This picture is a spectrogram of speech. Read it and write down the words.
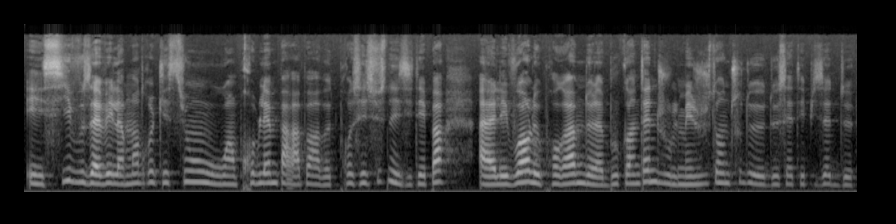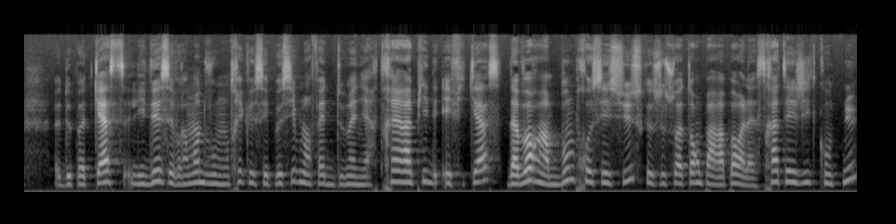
Et si vous avez la moindre question ou un problème par rapport à votre processus, n'hésitez pas à aller voir le programme de la Blue Content. Je vous le mets juste en dessous de, cet épisode de, de podcast. L'idée, c'est vraiment de vous montrer que c'est possible, en fait, de manière très rapide, efficace, d'avoir un bon processus, que ce soit tant par rapport à la stratégie de contenu,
